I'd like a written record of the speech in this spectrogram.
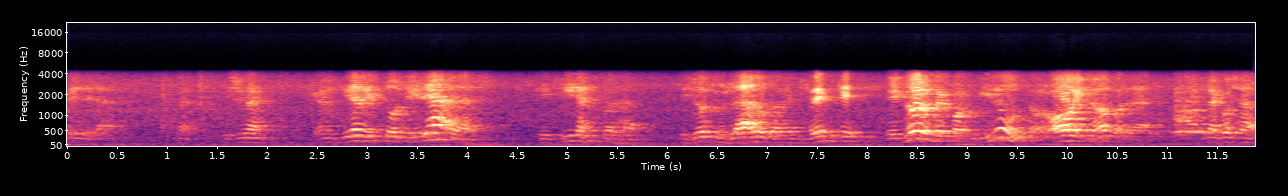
depende de la... O sea, es una cantidad de toneladas que tiran para el otro lado, para enfrente, enorme por minuto, hoy, ¿no? Con la, una cosa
